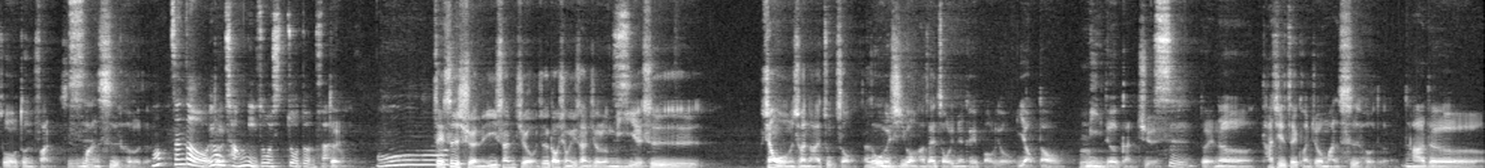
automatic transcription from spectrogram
做炖饭其实蛮适合的。哦，真的哦，用长米做做炖饭。对，哦，这次选一三九，就是高雄一三九的米也是。像我们虽然拿来煮粥，但是我们希望它在粥里面可以保留咬到米的感觉。是、嗯，对。那它其实这款就蛮适合的。它的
